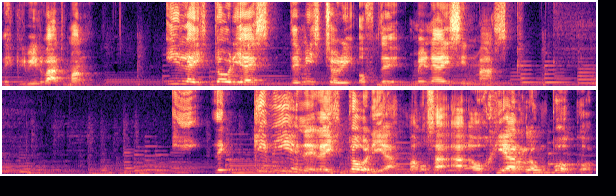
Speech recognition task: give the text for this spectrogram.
de escribir Batman. Y la historia es The Mystery of the Menacing Mask. ¿Y de qué viene la historia? Vamos a, a ojearla un poco.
